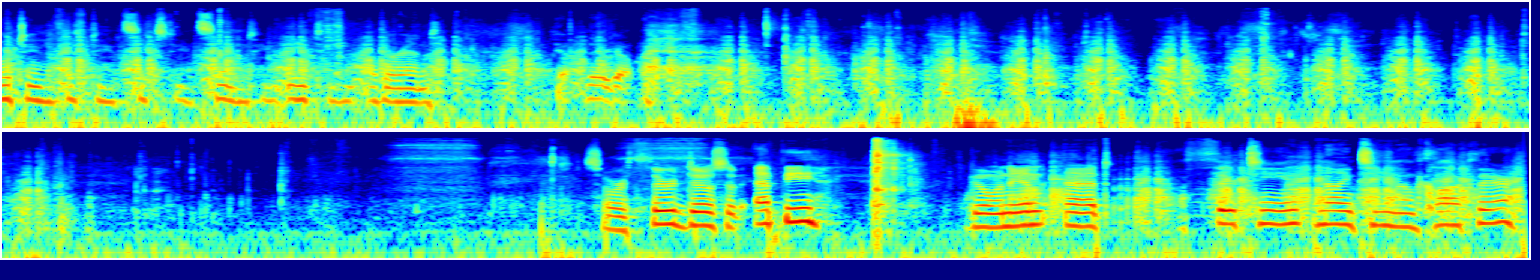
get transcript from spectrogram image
14, 15, 16, 17, 18. Other end. Yep, there you go. So our third dose of epi going in at 13, 19 on the clock there.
